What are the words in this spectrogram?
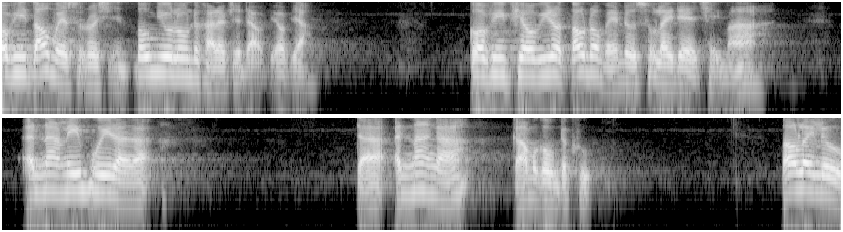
ော်ဖီတောက်မယ်ဆိုလို့ရှိရင်သုံးမျိုးလုံးတစ်ခါတည်းဖြစ်တာကိုပြောပြကော်ဖီဖြော်ပြီးတော့တောက်တော့မယ်လို့ဆိုလိုက်တဲ့အချိန်မှာအနံ့လေးမှုေးတာကဒါအနံ့ကကာမဂုဏ်တစ်ခုတောက်လိုက်လို့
